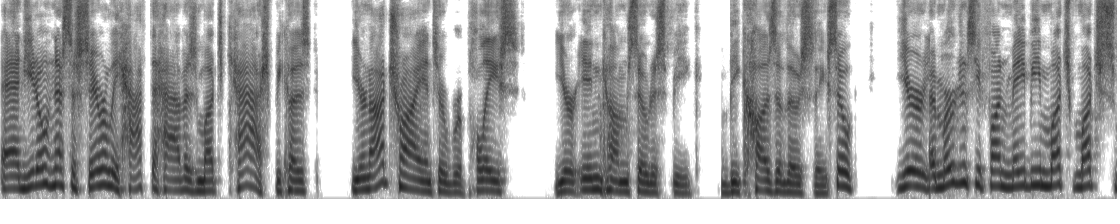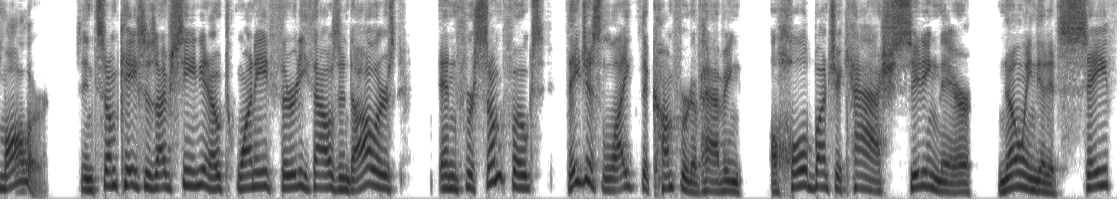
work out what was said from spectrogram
And you don't necessarily have to have as much cash because you're not trying to replace your income, so to speak, because of those things. So your emergency fund may be much, much smaller. In some cases, I've seen, you know, twenty, thirty thousand dollars. And for some folks, they just like the comfort of having a whole bunch of cash sitting there, knowing that it's safe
